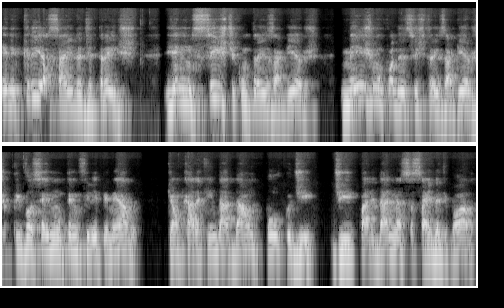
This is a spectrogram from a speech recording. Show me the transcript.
ele cria a saída de três e ele insiste com três zagueiros, mesmo quando esses três zagueiros, que você não tem o Felipe Melo, que é um cara que ainda dá um pouco de, de qualidade nessa saída de bola,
